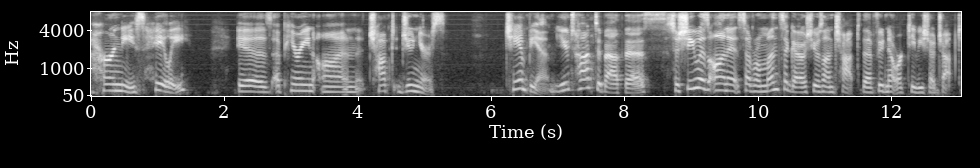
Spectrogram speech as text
Her niece haley is appearing on chopped juniors champion You talked about this. so she was on it several months ago. She was on Chopped, the Food Network TV show Chopped.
